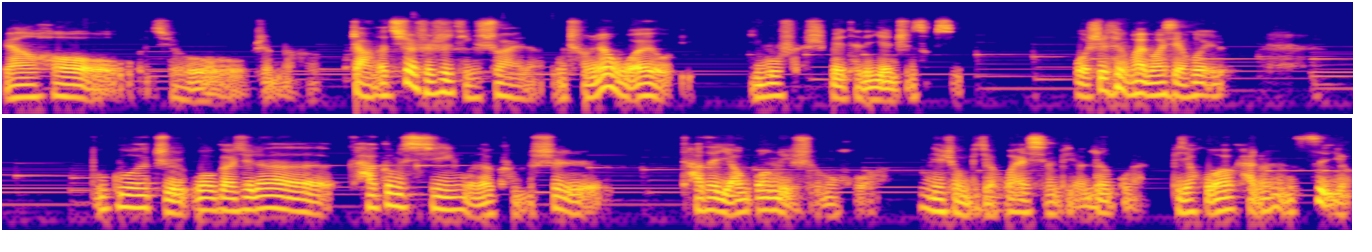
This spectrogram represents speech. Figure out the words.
然后我就什么。长得确实是挺帅的，我承认我有一部分是被他的颜值所吸引，我是挺外貌协会的。不过只我感觉到他更吸引我的可能是他在阳光里生活，那种比较外向、比较乐观、比较活泼开朗、很自由，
